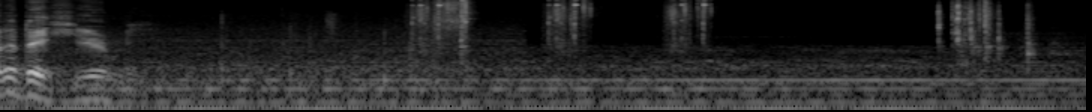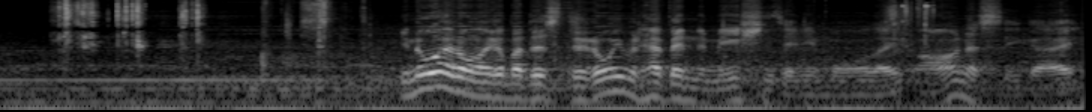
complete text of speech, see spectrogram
How did they hear me? You know what I don't like about this? They don't even have animations anymore. Like, honestly, guy.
